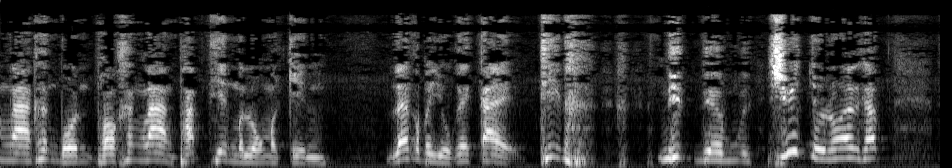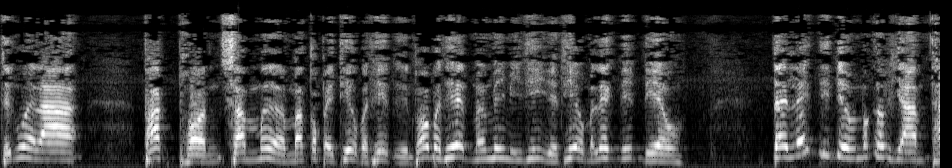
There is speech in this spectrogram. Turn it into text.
ำงานข้างบน พอข้างล่างพักเที่ยงมาลงมากิน แล้วก็ไปอยู่ใกล้ ๆ ที่นิดเดียวชีวิตอยู่ตรงนั้นครับ ถึงเวลา พักผ่อนซัมเมอร์มันก็ไปเที่ยวประเทศอื่น เพราะประเทศมันไม่มีที่จะเที่ยวมันเล็กนิดเดียว แต่เล็กนิดเดียวมันก็พยายามท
